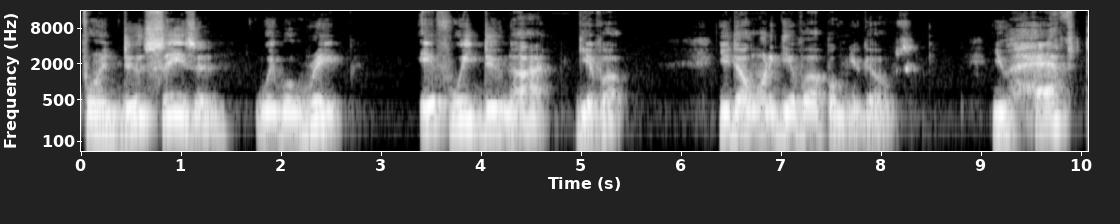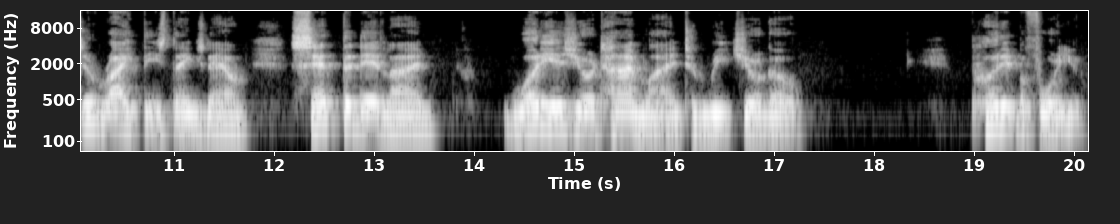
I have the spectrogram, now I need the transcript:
for in due season we will reap if we do not give up. You don't want to give up on your goals. You have to write these things down, set the deadline. What is your timeline to reach your goal? Put it before you.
